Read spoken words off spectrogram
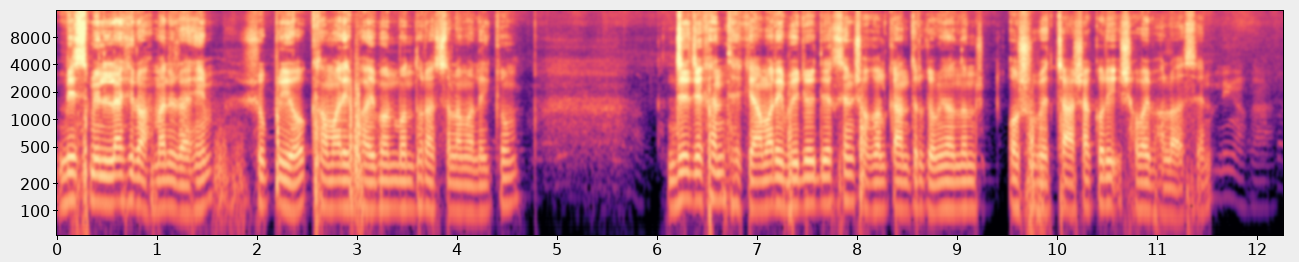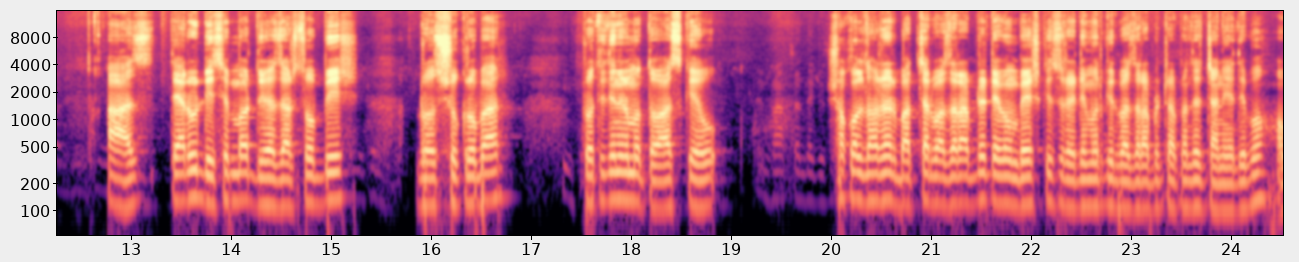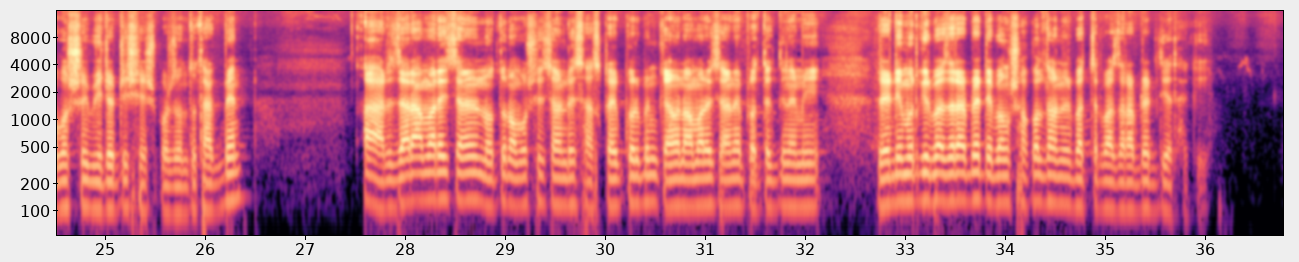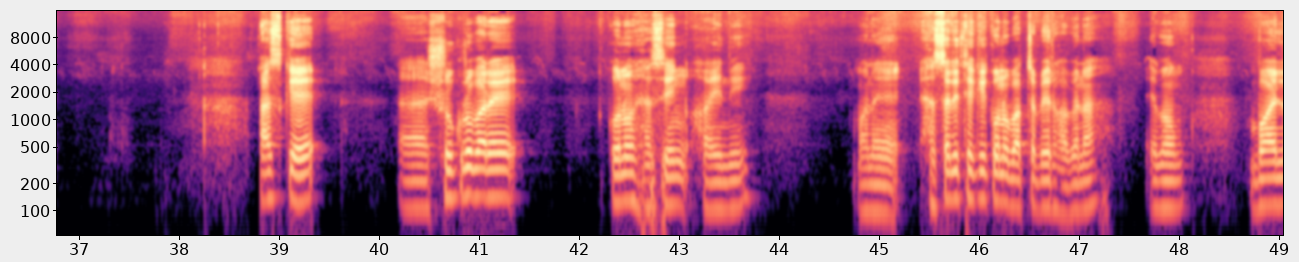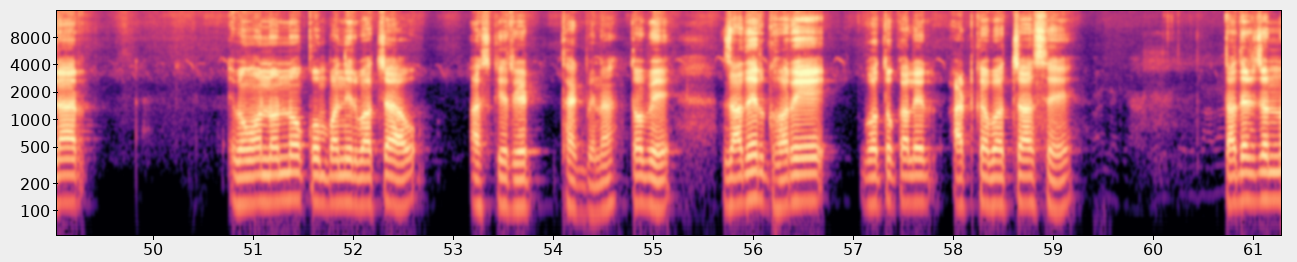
বিসমিল্লাহ রহমান রাহিম। সুপ্রিয় খামারি ভাই বোন বন্ধুরা, আসসালামু আলাইকুম। যে যেখান থেকে আমার এই ভিডিও দেখছেন, সকলকে আন্তরিক অভিনন্দন ও শুভেচ্ছা আশা করি সবাই ভালো আছেন। আজ তেরোই ডিসেম্বর দুই হাজার চব্বিশ, রোজ শুক্রবার। প্রতিদিনের মতো আজকেও সকল ধরনের বাচ্চার বাজার আপডেট এবং বেশ কিছু রেডি মুরগির বাজার আপডেট আপনাদের জানিয়ে দেব। অবশ্যই ভিডিওটি শেষ পর্যন্ত থাকবেন। আর যারা আমার এই চ্যানেলে নতুন, অবশ্যই চ্যানেলটি সাবস্ক্রাইব করবেন। কারণ আমার এই চ্যানেলে প্রত্যেকদিন আমি রেডি মুরগির বাজার আপডেট এবং সকল ধরনের বাচ্চার বাজার আপডেট দিয়ে থাকি। আজকে শুক্রবারে কোনো হ্যাসিং হয়নি। মানে হ্যাসারি থেকে কোনো বাচ্চা বের হবে না এবং ব্রয়লার এবং অন্যান্য কোম্পানির বাচ্চাও আজকে রেট থাকবে না। তবে যাদের ঘরে গতকালের আটকা বাচ্চা আছে তাদের জন্য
